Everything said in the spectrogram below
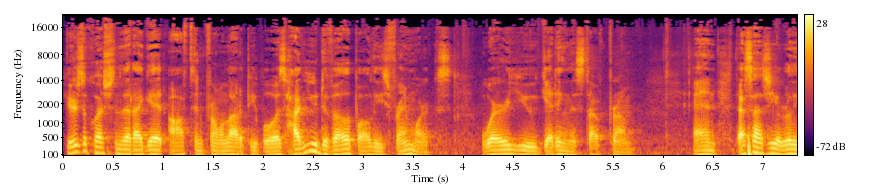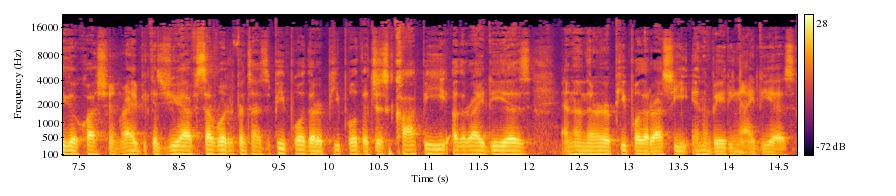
Here's a question that I get often from a lot of people is how do you develop all these frameworks? Where are you getting this stuff from? And that's actually a really good question, right? Because you have several different types of people. There are people that just copy other ideas, and then there are people that are actually innovating ideas.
